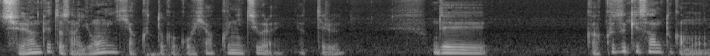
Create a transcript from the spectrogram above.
チュランペットさん400とか500日ぐらいやってる？で学付けさんとかも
